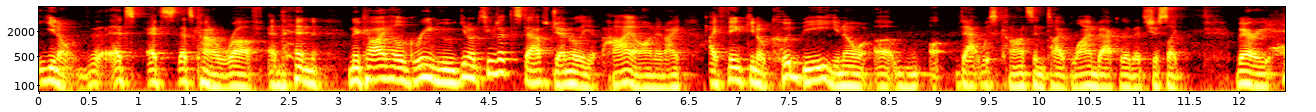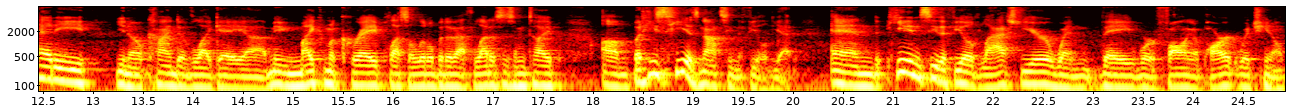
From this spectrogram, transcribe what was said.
you know, that's that's that's kind of rough. And then Nikhai Hill-Green, who you know, it seems like the staff's generally high on, and I I think you know could be you know uh, uh, that Wisconsin type linebacker that's just like very heady, you know, kind of like a uh, maybe Mike McCray plus a little bit of athleticism type. Um, but he's he has not seen the field yet, and he didn't see the field last year when they were falling apart. Which you know,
